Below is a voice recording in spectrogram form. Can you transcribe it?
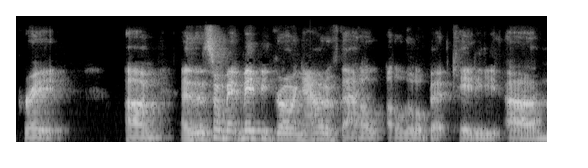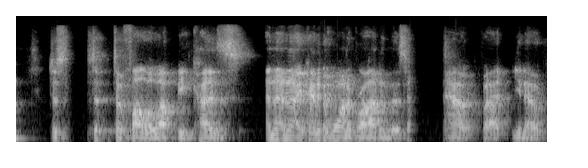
Great. Um, and so maybe growing out of that a, a little bit, Katie, um, just to, to, follow up because, and then I kind of want to broaden this out, but you know,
